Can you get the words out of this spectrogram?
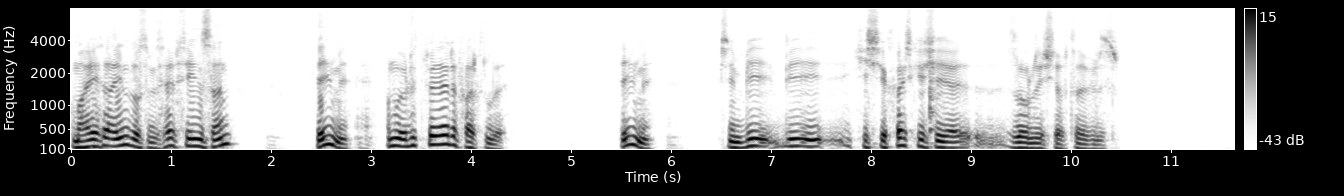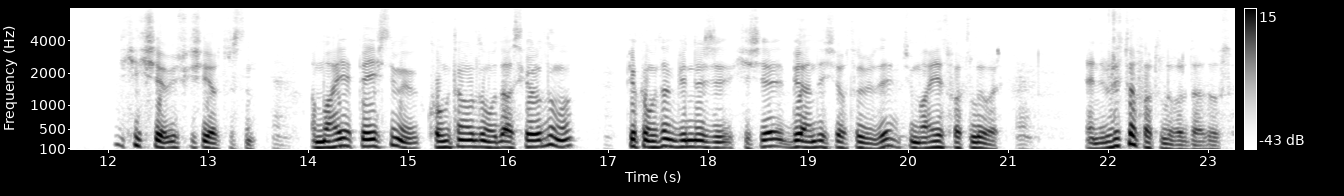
mahiyet aynı da olsun. Mesela hepsi insan. Değil mi? Evet. Ama rütbeleri farklı. Değil mi? Şimdi bir, bir kişi kaç kişiye zorlu iş yaptırabilir? İki kişiye, üç kişi yaptırsın. Evet. Ama mahiyet değişti mi? Komutan oldu mu? O da asker oldu mu? Bir komutan binlerce kişiye bir anda iş yaptırabilir değil mi? Çünkü mahiyet farklılığı var. Evet. Yani rütbe farklılığı var daha doğrusu.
